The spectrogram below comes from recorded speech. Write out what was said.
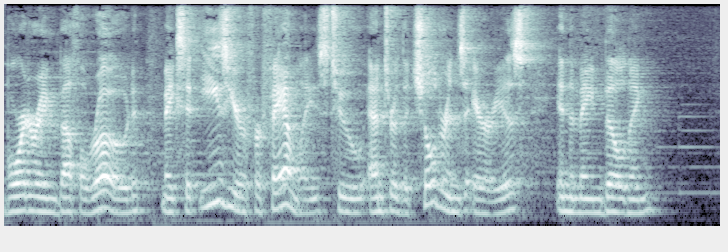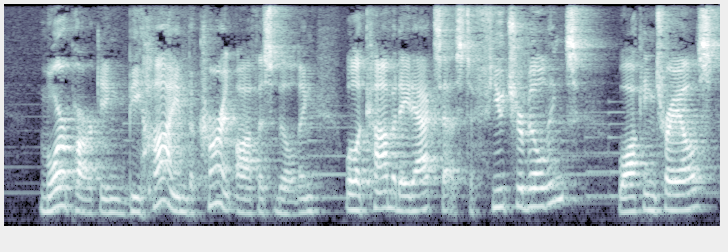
bordering Bethel Road, makes it easier for families to enter the children's areas in the main building. More parking behind the current office building will accommodate access to future buildings, walking trails,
